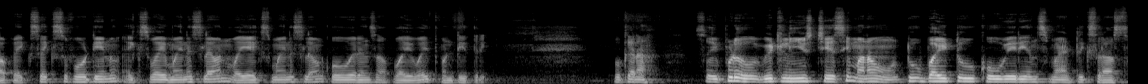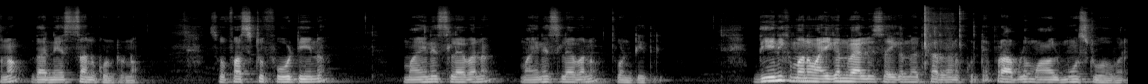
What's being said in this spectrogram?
of x x fourteen x y minus eleven y x minus eleven covariance of y y twenty three ఓకేనా సో ఇప్పుడు వీటిని యూజ్ చేసి మనం two by two covariance matrix రాస్తున్నాం. దాన్ని ఎస్ అనుకుంటున్నాం. So first fourteen minus eleven minus eleven twenty three దీనికి మనం ఐగన్ వాల్యూస్ ఐగన్ వెక్టర్ కనుక్కుంటే ప్రాబ్లం ఆల్మోస్ట్ ఓవర్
